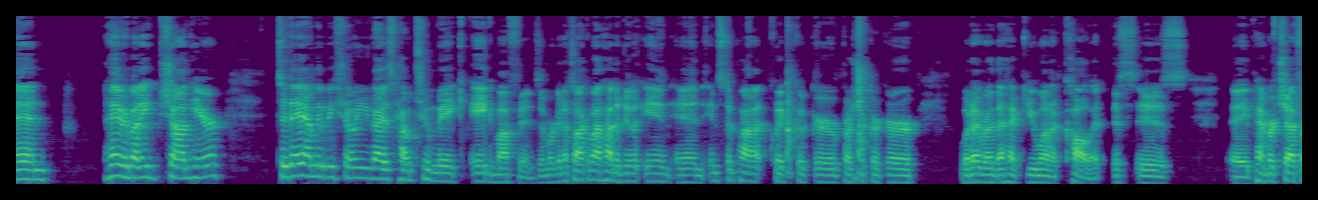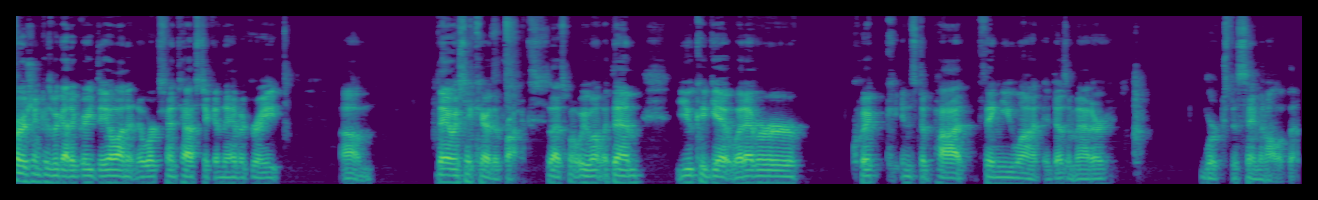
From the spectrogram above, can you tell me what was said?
and hey everybody sean here. Today i'm going to be showing you guys how to make egg muffins and we're going to talk about how to do it in an instapot quick cooker pressure cooker whatever the heck you want to call it. This is a pampered chef version because we got a great deal on it and it works fantastic and they have a great um, they always take care of their products. So that's what we went with them. You could get whatever quick instapot thing you want. It doesn't matter. Works the same in all of them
